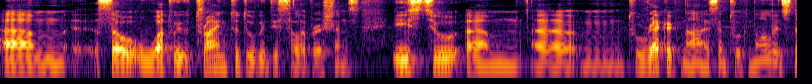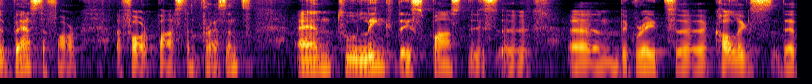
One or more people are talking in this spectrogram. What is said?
Um, so what we're trying to do with these celebrations is to um, uh, to recognize and to acknowledge the best of our of our past and present, and to link this past, this uh, um, the great uh, colleagues that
